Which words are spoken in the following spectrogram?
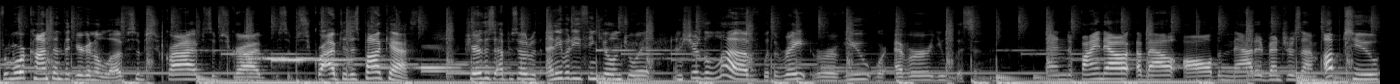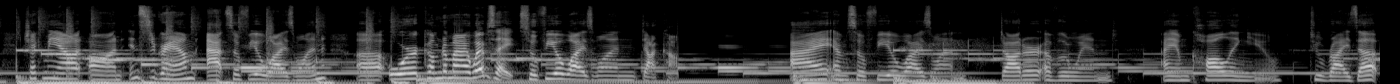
For more content that you're going to love, subscribe, subscribe, subscribe to this podcast. Share this episode with anybody you think you'll enjoy it, and share the love with a rate or review wherever you listen. And to find out about all the mad adventures I'm up to, check me out on Instagram at Sophia Wise One, uh, or come to my website, sophiawiseone.com. I am Sophia Wise One, daughter of the wind. I am calling you to rise up,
